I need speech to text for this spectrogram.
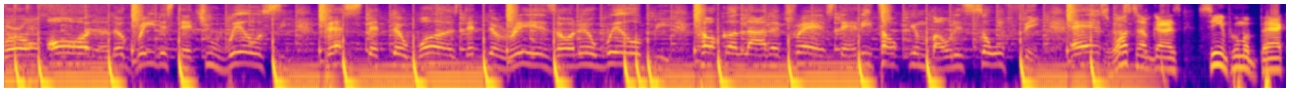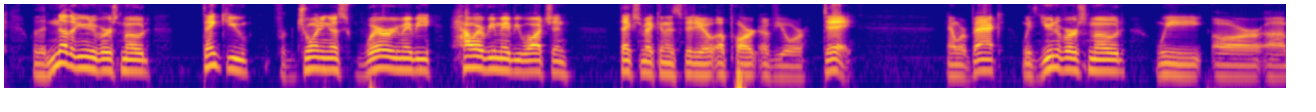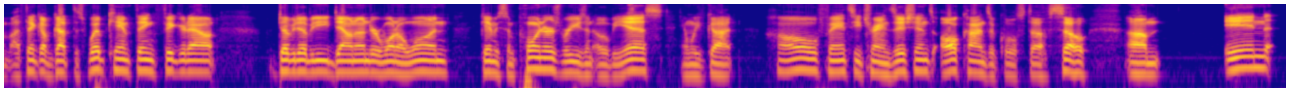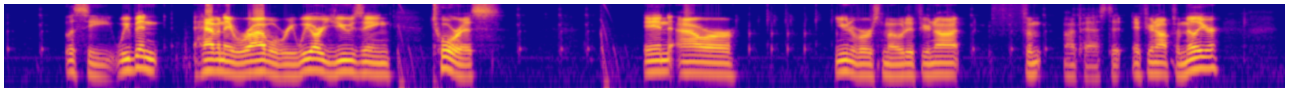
world order, the greatest that you will see. Best that there was, that there is, or there will be. Talk a lot of trash that he talking about is so fake. As What's up, guys? CM Puma back with another universe mode. Thank you for joining us wherever you may be, however you may be watching. Thanks for making this video a part of your day. Now we're back with universe mode. We are, um, I think I've got this webcam thing figured out. WWE Down Under 101 gave me some pointers. We're using OBS, and we've got oh fancy transitions, all kinds of cool stuff. So, um, in let's see, we've been having a rivalry. We are using Taurus in our universe mode. If you're not, I passed it. If you're not familiar,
